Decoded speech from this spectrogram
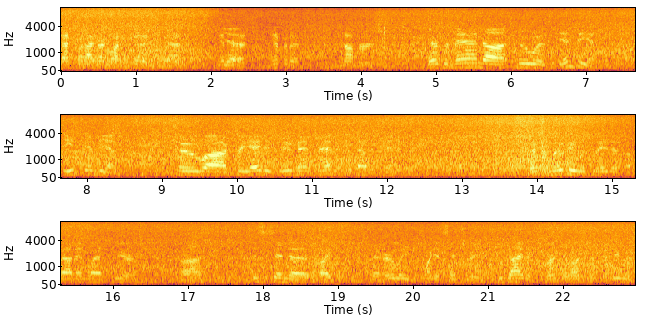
That's when I learned what infinity. Yeah. Infinite, infinite numbers. There's a man uh, who was Indian, East Indian, who uh, created new mathematics about infinity. There's a movie was made about him last year. Uh, this is in the like the early 20th century. He died of tuberculosis, but he was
